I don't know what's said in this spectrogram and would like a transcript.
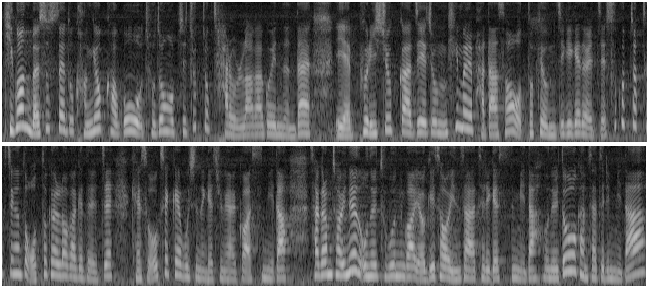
기관 매수세도 강력하고 조정 없이 쭉쭉 잘 올라가고 있는데 이 애플 이슈까지 좀 힘을 받아서 어떻게 움직이게 될지 수급적 특징은 또 어떻게 흘러가게 될지 계속 체크해 보시는 게 중요할 것 같습니다. 자, 그럼 저희는 오늘 두 분과 여기서 인사드리겠습니다. 오늘도 감사드립니다.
